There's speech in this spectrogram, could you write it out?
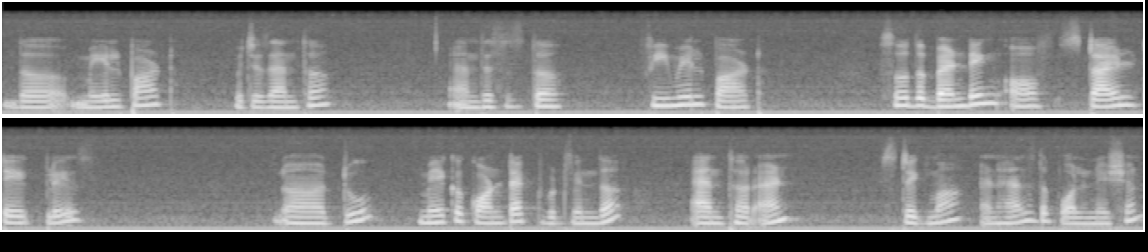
the male part which is anther and this is the female part. So the bending of style take place uh, to make a contact between the anther and stigma and hence the pollination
